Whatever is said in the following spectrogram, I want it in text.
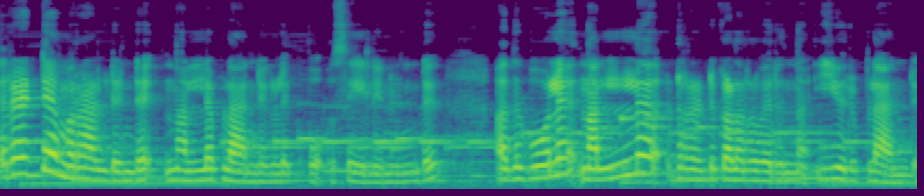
റെഡ് എമറാൾഡിന്റെ നല്ല പ്ലാന്റുകൾ ഇപ്പോൾ സെയിലിനുണ്ട്. അതുപോലെ നല്ല റെഡ് കളർ വരുന്ന ഈ ഒരു പ്ലാന്റ്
